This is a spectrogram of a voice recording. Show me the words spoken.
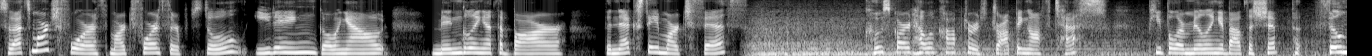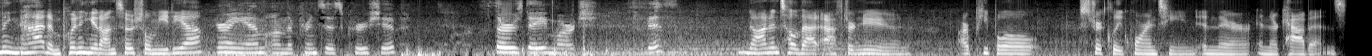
So that's March 4th. March 4th, they're still eating, going out, mingling at the bar. The next day, March 5th, Coast Guard helicopter is dropping off tests. People are milling about the ship, filming that and putting it on social media. Here I am on the Princess cruise ship, Thursday, March 5th. Not until that afternoon are people strictly quarantined in their in their cabins.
